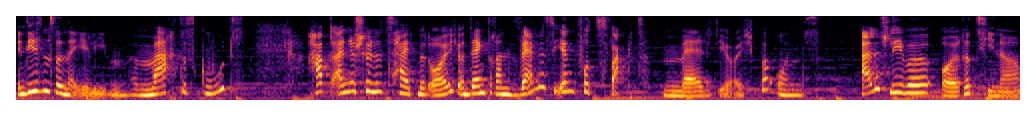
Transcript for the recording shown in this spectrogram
In diesem Sinne, ihr Lieben, macht es gut. Habt eine schöne Zeit mit euch und denkt dran, wenn es irgendwo zwackt, meldet ihr euch bei uns. Alles Liebe, eure Tina.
